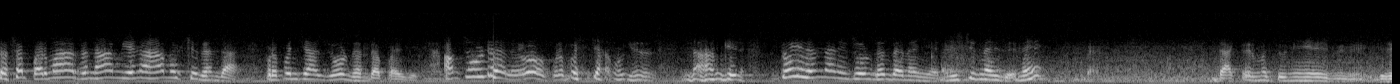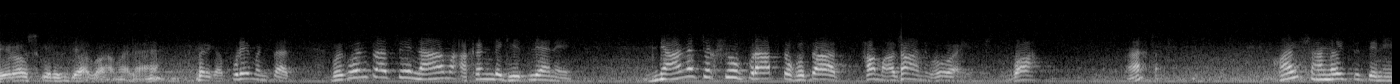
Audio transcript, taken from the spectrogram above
तसं परमार्थ नाम घेणं हा मुख्य धंदा. प्रपंच हा जोड धंदा पाहिजे. आमचं उलट झालंय हो प्रपंच हा मुख्य नाम घेणं. तोही धंदा नाही जोड धंदा नाहीये निश्चित नाही ते, नाही डॉक्टर मग तुम्ही हे झेरॉक्स करून द्या बा आम्हाला बरं का पुढे म्हणतात भगवंताचे नाम अखंड घेतल्याने ज्ञानचक्षु प्राप्त होतात हा माझा अनुभव आहे वा हा? काय सांगायचं त्याने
